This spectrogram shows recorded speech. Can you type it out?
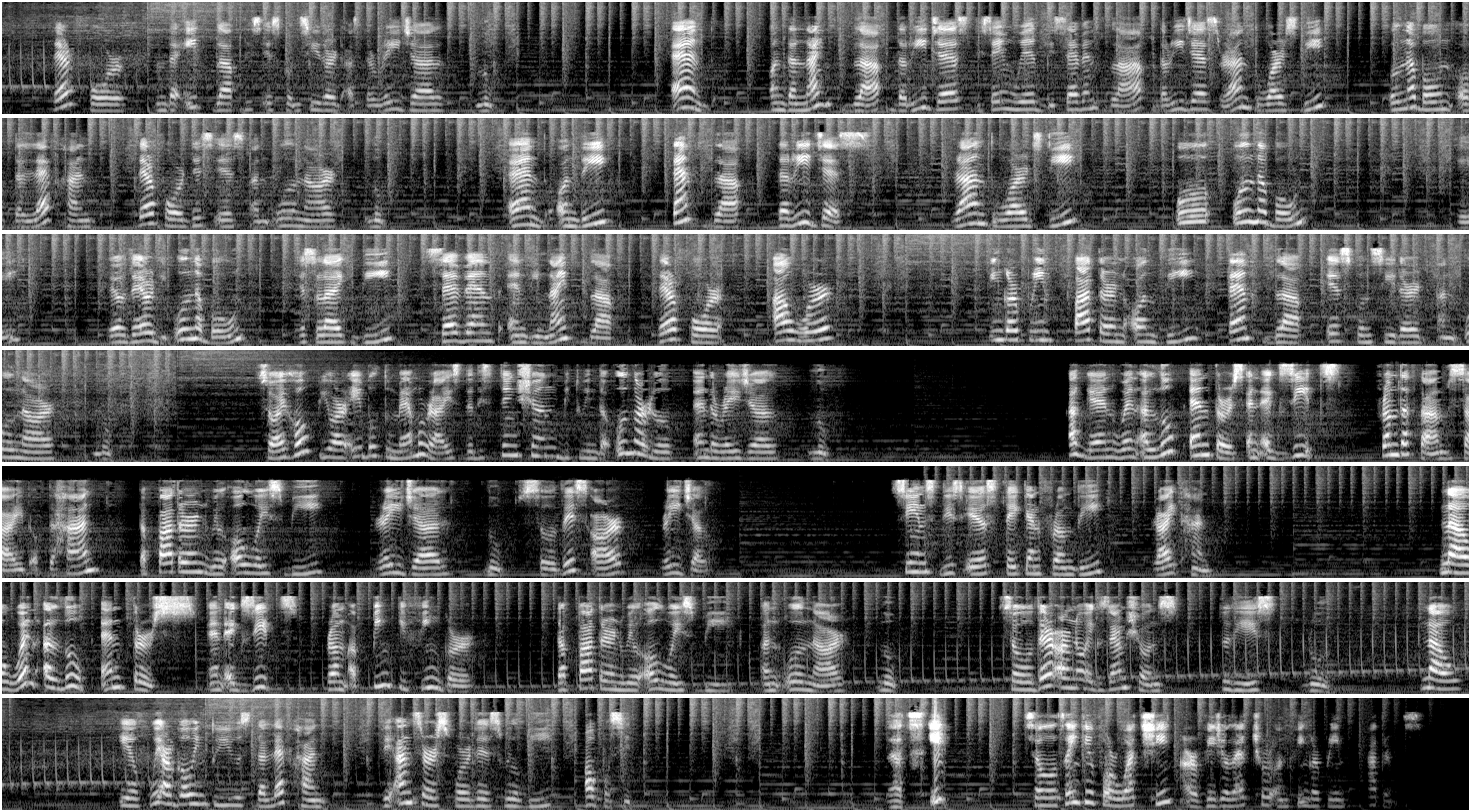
Therefore, on the eighth block, this is considered as the radial loop. And on the ninth block, the ridges, the same with the seventh block, the ridges run towards the ulna bone of the left hand. Therefore, this is an ulnar loop. And on the tenth block, the ridges run towards the ulna bone. Okay. We have there the ulna bone, just like the seventh and the ninth block. Therefore, our fingerprint pattern on the 10th block is considered an ulnar loop. So I hope you are able to memorize the distinction between the ulnar loop and the radial loop. Again, when a loop enters and exits from the thumb side of the hand, the pattern will always be radial loop. So these are radial since this is taken from the right hand. Now, when a loop enters and exits from a pinky finger, the pattern will always be an ulnar loop. So, there are no exemptions to this rule. Now, if we are going to use the left hand, the answers for this will be opposite. That's it. So thank you for watching our video lecture on fingerprint patterns.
